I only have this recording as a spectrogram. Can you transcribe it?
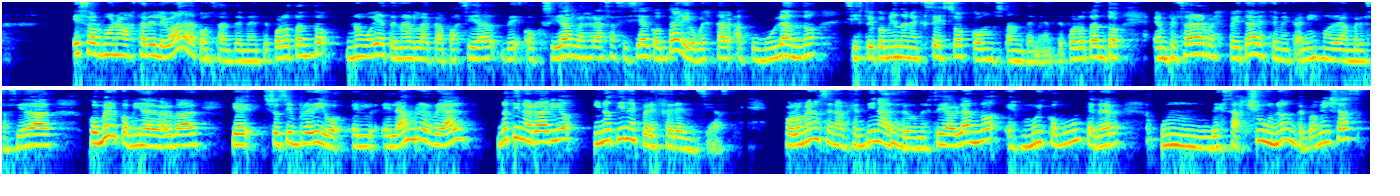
esa hormona va a estar elevada constantemente, por lo tanto no voy a tener la capacidad de oxidar las grasas y si al contrario voy a estar acumulando si estoy comiendo en exceso constantemente. Por lo tanto, empezar a respetar este mecanismo de hambre-saciedad, comer comida de verdad, que yo siempre digo, el, el hambre real no tiene horario y no tiene preferencias. Por lo menos en Argentina, desde donde estoy hablando, es muy común tener un desayuno, entre comillas,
